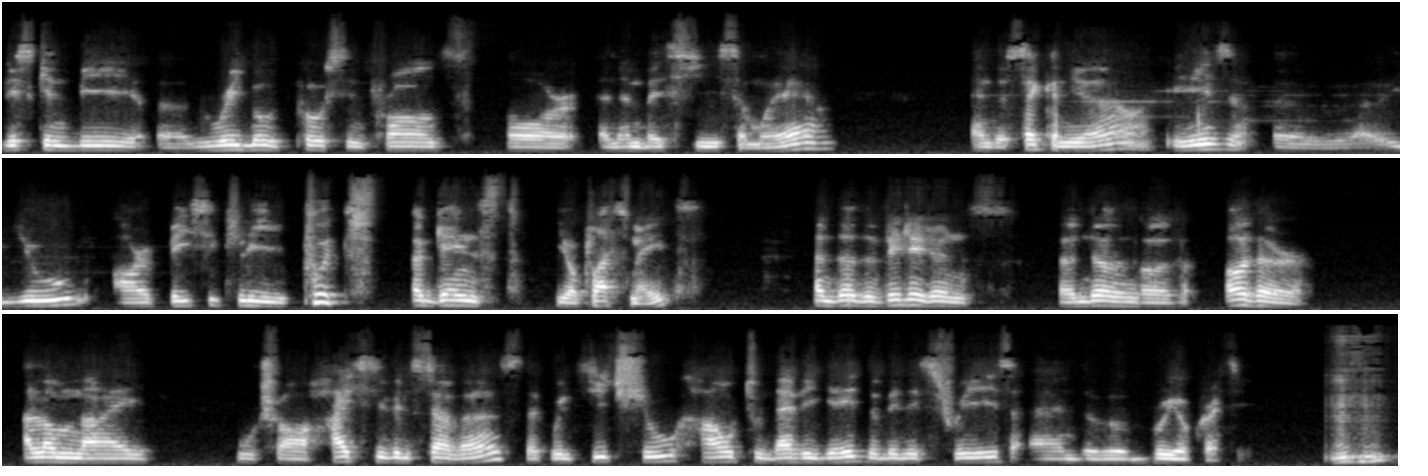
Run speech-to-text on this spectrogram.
This can be a remote post in France or an embassy somewhere. And the second year is uh, you are basically put against your classmates under the vigilance under of other alumni which are high civil servants that will teach you how to navigate the ministries and the bureaucracy. Mm-hmm.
